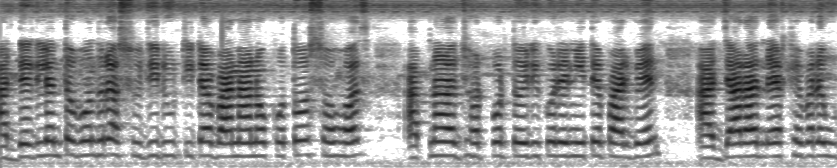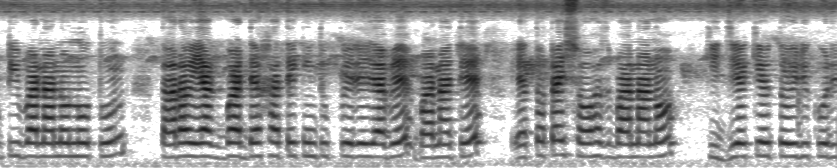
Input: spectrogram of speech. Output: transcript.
আর দেখলেন তো বন্ধুরা, সুজির রুটিটা বানানো কত সহজ। আপনারা ঝটপট তৈরি করে নিতে পারবেন। আর যারা একেবারে উটি বানানো নতুন, তারাও একবার দেখাতে কিন্তু পেরে যাবে বানাতে। এতটাই সহজ বানানো কি যে কেউ তৈরি করে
